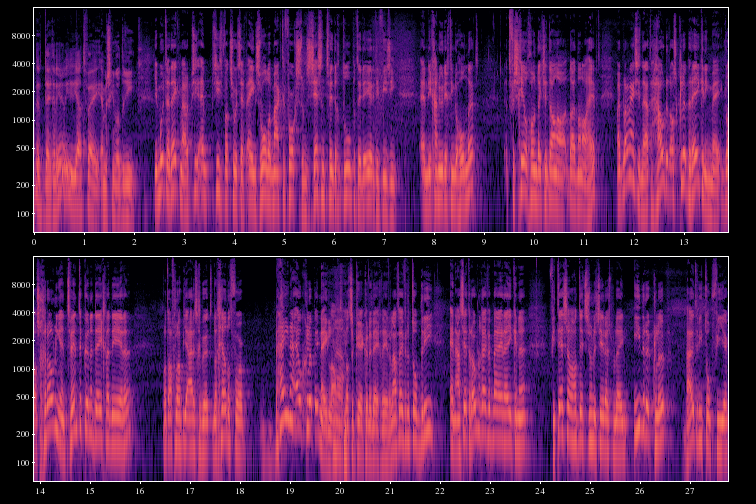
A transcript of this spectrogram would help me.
de degraderen ieder jaar twee en misschien wel drie. Je moet er rekening mee Precies, en precies wat Sjoerd zegt. Eén Zwolle maakte vorig seizoen 26 doelpunten in de eredivisie. En die gaan nu richting de 100. Het verschil gewoon dat je dan al, dat dan al hebt. Maar het belangrijkste is inderdaad, hou er als club rekening mee. Ik wil als Groningen en Twente kunnen degraderen, wat afgelopen jaar is gebeurd, dan geldt het voor bijna elke club in Nederland. Ja. Dat ze een keer kunnen degraderen. Laten we even de top 3 en AZ er ook nog even bij rekenen. Vitesse had dit seizoen een serieus probleem. Iedere club buiten die top 4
